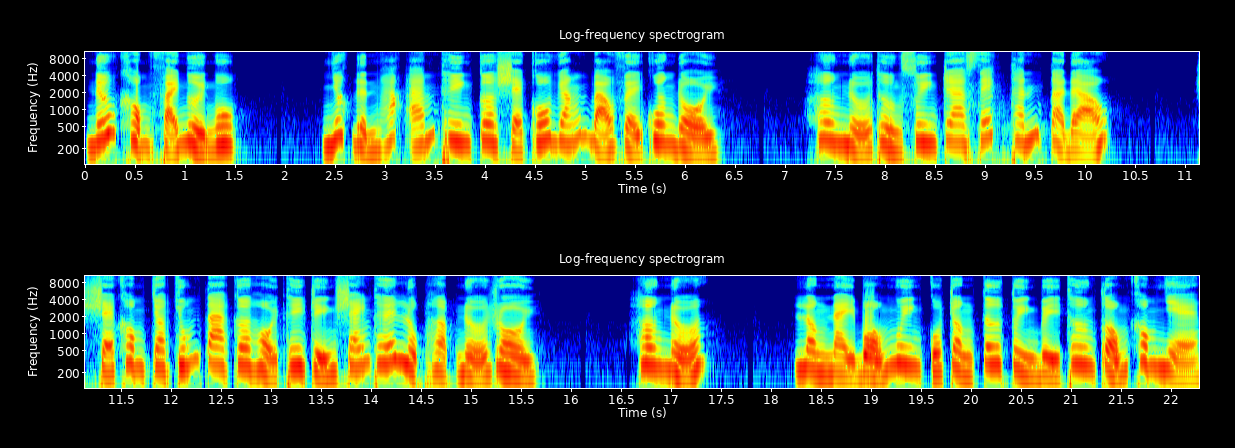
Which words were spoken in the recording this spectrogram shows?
nếu không phải người ngu, nhất định hắc ám thiên cơ sẽ cố gắng bảo vệ quân đội. Hơn nữa thường xuyên tra xét thánh tà đảo. Sẽ không cho chúng ta cơ hội thi triển sáng thế lục hợp nữa rồi. Hơn nữa. Lần này bổn nguyên của Trần Tư Tuyền bị thương tổn không nhẹ.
